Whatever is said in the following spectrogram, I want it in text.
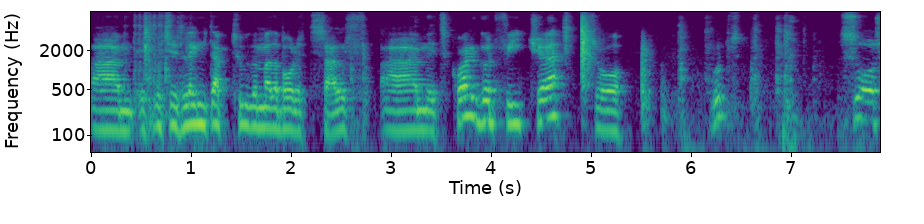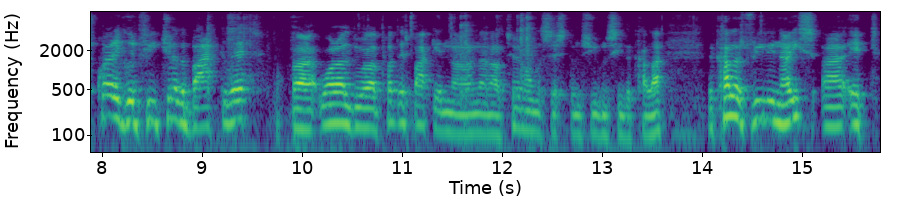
um, it, which is linked up to the motherboard itself. Um, it's quite a good feature. So, whoops. So it's quite a good feature, the back of it. But what I'll do, I'll put this back in now and then I'll turn on the system so you can see the colour. The colour's really nice. Uh, it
